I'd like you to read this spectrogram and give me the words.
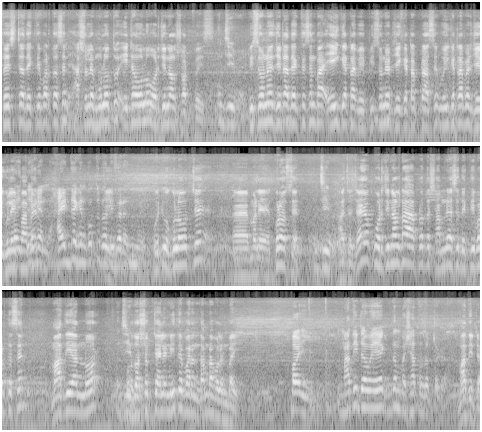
ফেসটা দেখতে পারতেছেন। আসলে মূলত এটা হলো অরিজিনাল শর্ট ফেস জি ভাই। পিছনে যেটা দেখতেছেন বা এই গেটাপে পিছনের যে গেটাপটা আছে ওই গেটাপের যেগুলোই পাবেন। হাইট দেখেন কতটা ডিফারেন্স ওইটি ওগুলো হচ্ছে মানে ক্রসের জি আচ্ছা যাই হোক অরিজিনালটা আপনাদের সামনে আছে দেখতে পারতেছেন। মাদি আর নর দর্শক চাইলে নিতে পারেন দামটা বলেন ভাই। ভাই মাদিটা ভাই একদম ভাই সাত হাজার টাকা। মাদিটা?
